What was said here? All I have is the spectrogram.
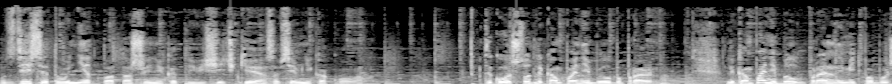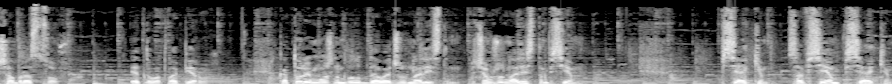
Вот здесь этого нет по отношению к этой вещичке совсем никакого. Так вот, что для компании было бы правильно? Для компании было бы правильно иметь побольше образцов. Это вот, во-первых. Которые можно было бы давать журналистам. Причем журналистам всем. Всяким. Совсем всяким.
